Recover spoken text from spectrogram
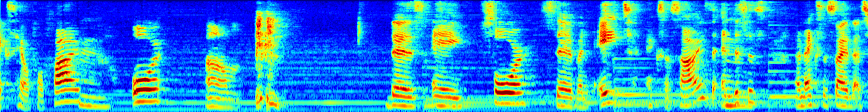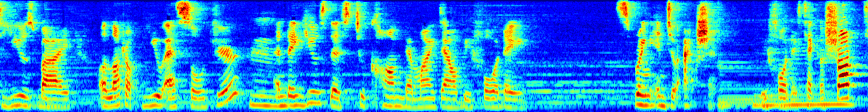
exhale for five, Mm. or um, there's a four, seven, eight exercise, and this Mm. is an exercise that's used by a lot of U.S. soldiers, Mm. and they use this to calm their mind down before they spring into action, before they take a shot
